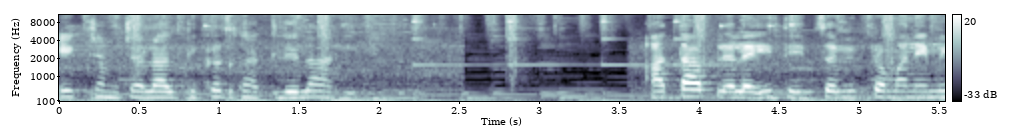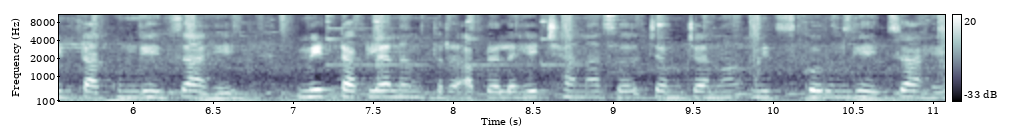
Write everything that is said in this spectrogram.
एक चमचा लाल तिखट घातलेला आहे. आता आपल्याला इथे चवीप्रमाणे मीठ टाकून घ्यायचं आहे. मीठ टाकल्यानंतर आपल्याला हे छान असं चमच्यानं मिक्स करून घ्यायचं आहे.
